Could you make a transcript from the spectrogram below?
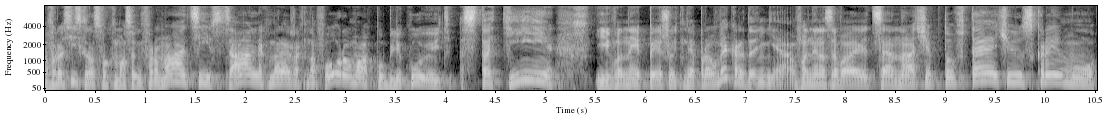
в російських засобах масової інформації, в соціальних мережах, на форумах публікують статті, і вони пишуть не про викрадення, вони називають це, начебто, втечею з Криму.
